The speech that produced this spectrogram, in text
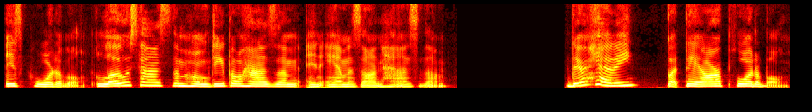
is portable. Lowe's has them, Home Depot has them, and Amazon has them. They're heavy, but they are portable.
